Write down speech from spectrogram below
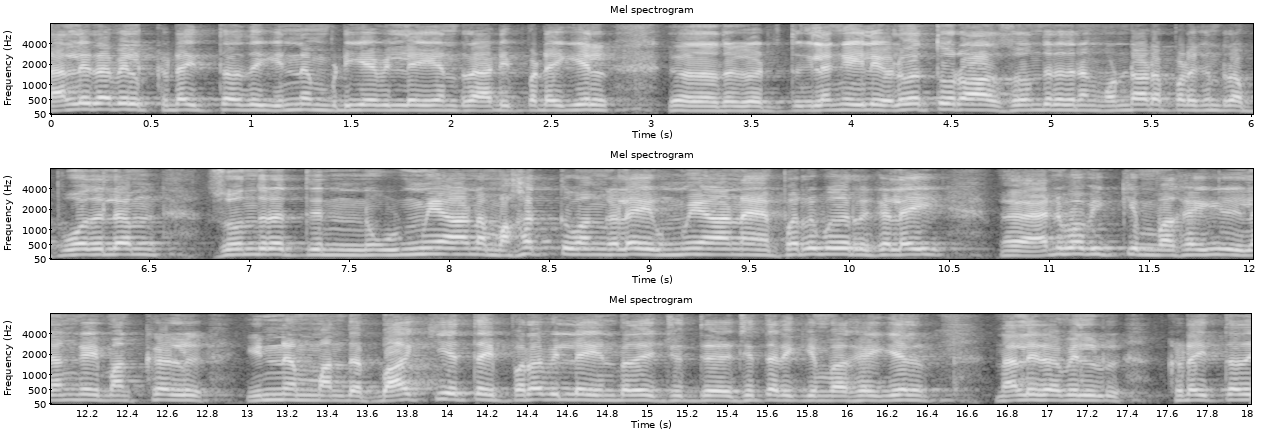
நள்ளிரவில் கிடைத்தது இன்னும் விடியவில்லை என்ற அடிப்படையில் இலங்கையில் எழுபத்தோராவது சுதந்திர தினம் கொண்டாடப்படுகின்ற போதிலும் சுதந்திரத்தின் உண்மையான மகத்துவங்களை உண்மையான பெறுபேறுகளை அனுபவிக்கும் வகையில் இலங்கை மக்கள் இன்னும் அந்த பாக்கியத்தை பெறவில்லை என்பதை சித்தரிக்கும் வகையில் நள்ளிரவில் கிடைத்தது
